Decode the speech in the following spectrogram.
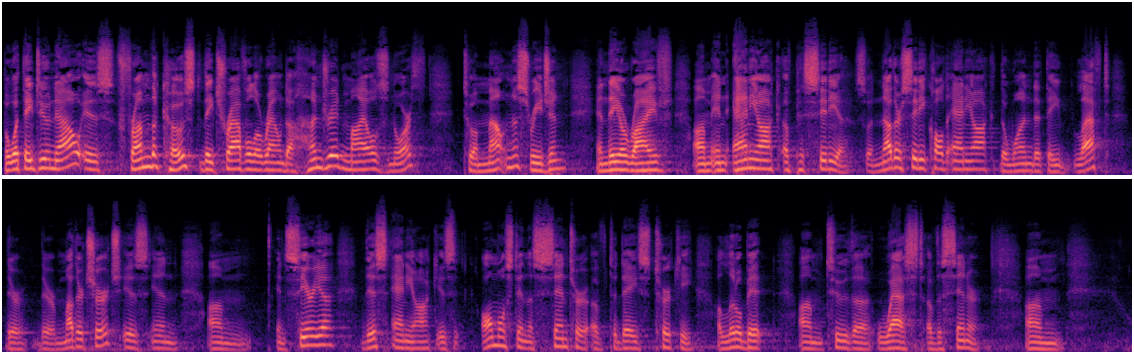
But what they do now is from the coast, they travel around 100 miles north to a mountainous region, and they arrive um, in Antioch of Pisidia. So, another city called Antioch, the one that they left their, their mother church is in, um, in Syria. This Antioch is almost in the center of today's Turkey, a little bit um, to the west of the center. Um,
